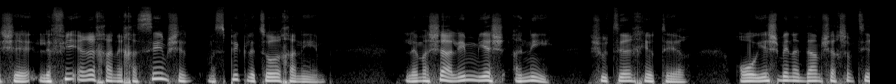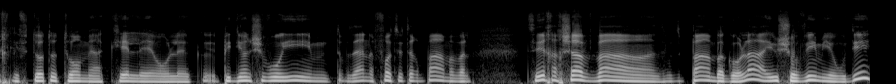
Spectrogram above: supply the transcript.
שלפי ערך הנכסים שמספיק לצורך עניים. למשל, אם יש עני שהוא צריך יותר, או יש בן אדם שעכשיו צריך לפדות אותו מהכלא, או לפדיון שבויים, טוב, זה היה נפוץ יותר פעם, אבל צריך עכשיו, בא, פעם בגולה היו שובים יהודי,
